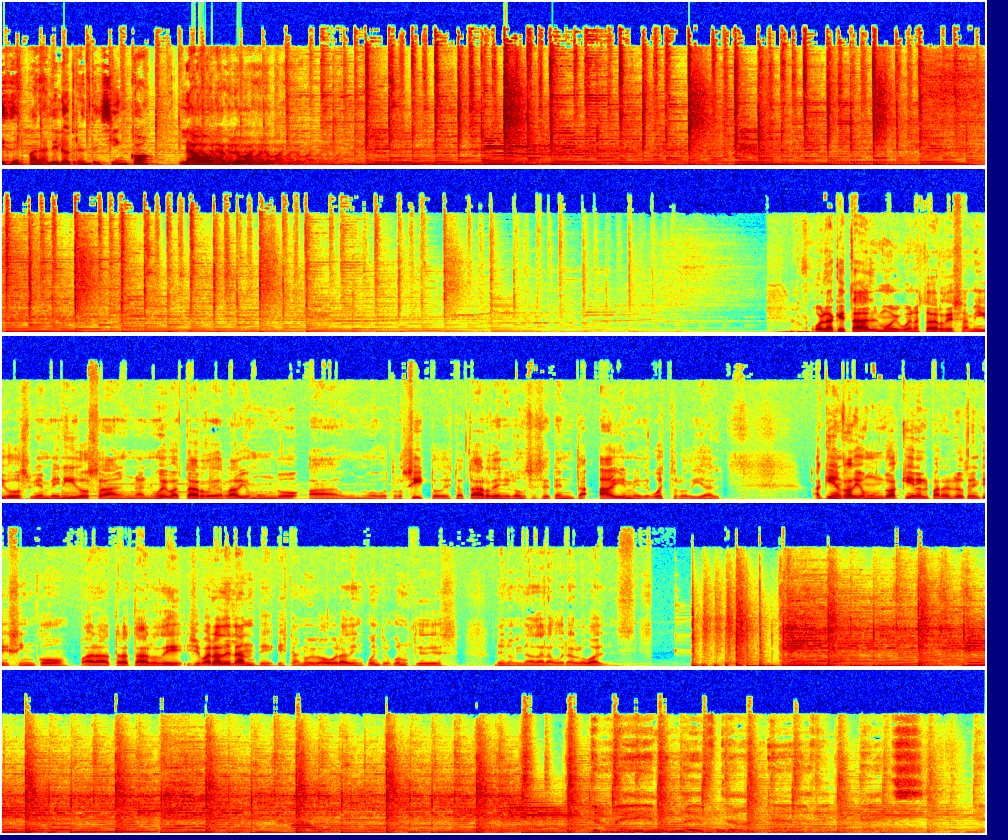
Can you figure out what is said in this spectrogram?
Desde el paralelo 35, la hora global. Hola, ¿qué tal? Muy buenas tardes amigos, bienvenidos a una nueva tarde de Radio Mundo, a un nuevo trocito de esta tarde en el 1170 AM de vuestro dial aquí en Radio Mundo, aquí en el paralelo 35, para tratar de llevar adelante esta nueva hora de encuentro con ustedes, denominada la hora global.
